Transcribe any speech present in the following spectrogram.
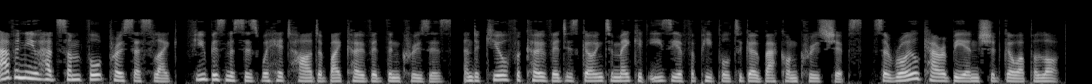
Avenue had some thought process like, few businesses were hit harder by COVID than cruises, and a cure for COVID is going to make it easier for people to go back on cruise ships, so Royal Caribbean should go up a lot.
